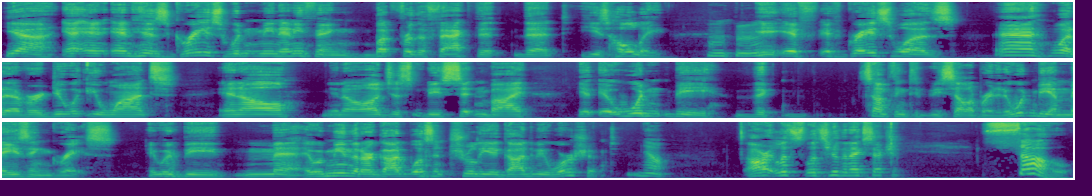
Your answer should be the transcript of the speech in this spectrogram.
Yeah, and, and his grace wouldn't mean anything but for the fact that that he's holy. Mm-hmm. If if grace was, eh, whatever, do what you want, and I'll, you know, I'll just be sitting by, it, it wouldn't be the something to be celebrated. It wouldn't be amazing grace. It would be meh. It would mean that our God wasn't truly a God to be worshipped. No. All right, let's let's hear the next section. So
